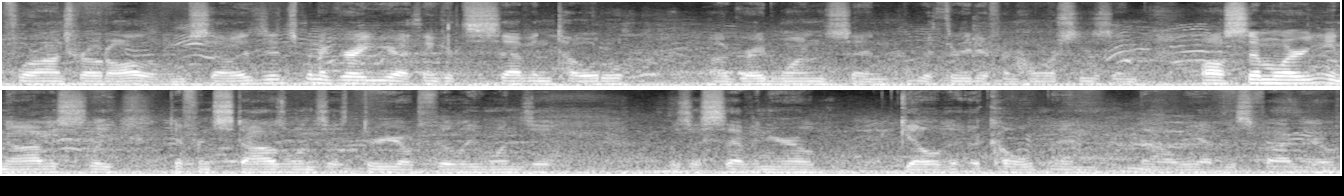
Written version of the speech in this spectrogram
Florence rode all of them. So it's, it's been a great year. I think it's seven total. Uh, grade ones and with three different horses and all similar you know obviously different styles one's a three-year-old filly one's a was a seven-year-old gelded a colt and now we have this five-year-old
